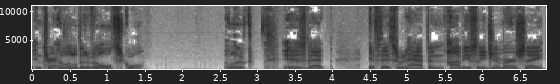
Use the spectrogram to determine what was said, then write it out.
in ter- a little bit of old school, Luke, is that if this would happen, obviously Jim Irsay,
